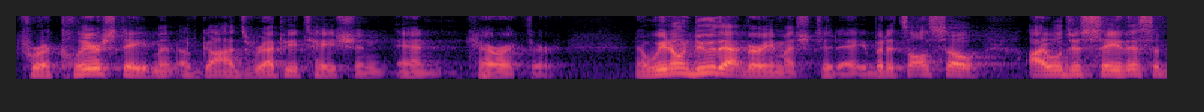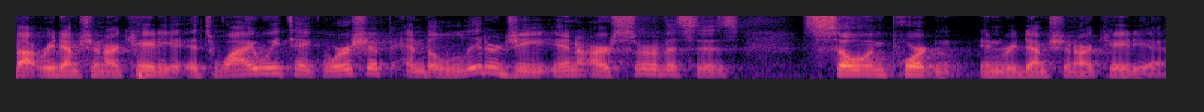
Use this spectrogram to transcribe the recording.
for a clear statement of God's reputation and character. Now, we don't do that very much today, but it's also I will just say this about Redemption Arcadia it's why we take worship and the liturgy in our services so important in Redemption Arcadia,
